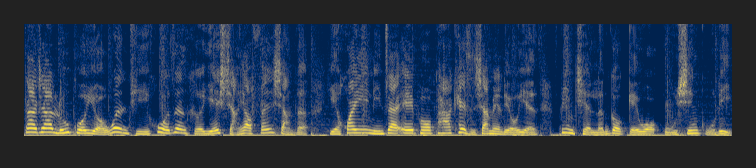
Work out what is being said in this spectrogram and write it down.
大家如果有问题或任何也想要分享的，也欢迎您在 Apple Podcast 下面留言，并且能够给我五星鼓励。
